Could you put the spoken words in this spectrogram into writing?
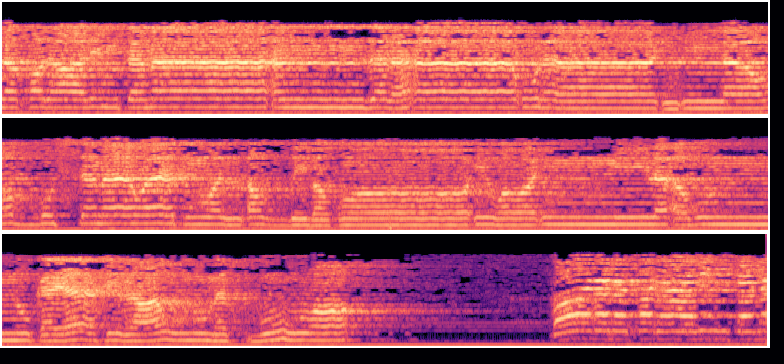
لَقَدْ عَلِمْتَ مَا أَنزَلَ هَٰؤُلَاءِ إِلَّا رَبُّ السَّمَاوَاتِ وَالْأَرْضِ بَصَائِرَ وَإِنِّي لَأَظُنُّكَ يَا فِرْعَوْنُ مَثْبُورًا. قَالَ لَقَدْ عَلِمْتَ مَا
